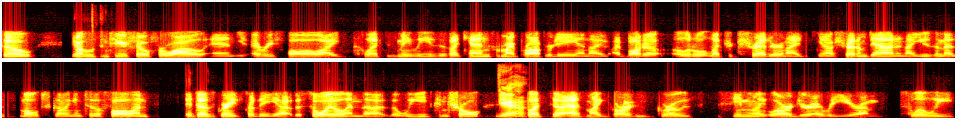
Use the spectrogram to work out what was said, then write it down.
So, you know, I've listened to your show for a while, and every fall I collect as many leaves as I can for my property, and I, I bought a, a little electric shredder, and I, you know, shred them down, and I use them as mulch going into the fall, and it does great for the uh, the soil and the the weed control. Yeah. But uh, as my garden grows seemingly larger every year, I'm slowly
